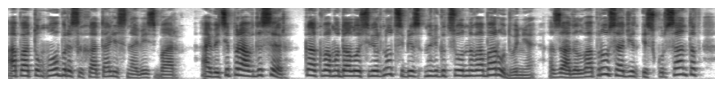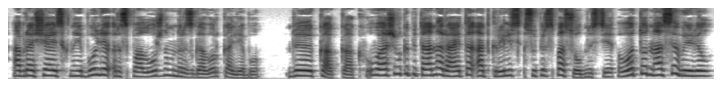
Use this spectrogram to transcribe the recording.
а потом оба расхохотались на весь бар. «А ведь и правда, сэр, как вам удалось вернуться без навигационного оборудования?» – задал вопрос один из курсантов, обращаясь к наиболее расположенному на разговор Калебу. Да как как? У вашего капитана Райта открылись суперспособности. Вот он нас и вывел.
